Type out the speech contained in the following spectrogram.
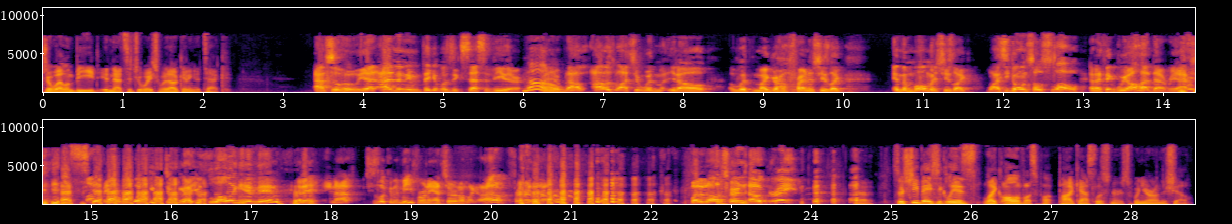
Joel Embiid in that situation without getting a tech. Absolutely. I, I didn't even think it was excessive either. No. I, mean, I, I was watching with, my- you know, with my girlfriend and she's like, in the moment, she's like, why is he going so slow? And I think we all had that reaction. Yes. What are you doing? Are you lulling him in? And, I, and I, she's looking at me for an answer, and I'm like, I don't freaking know. but it all turned out great. So she basically is like all of us po- podcast listeners when you're on the show,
